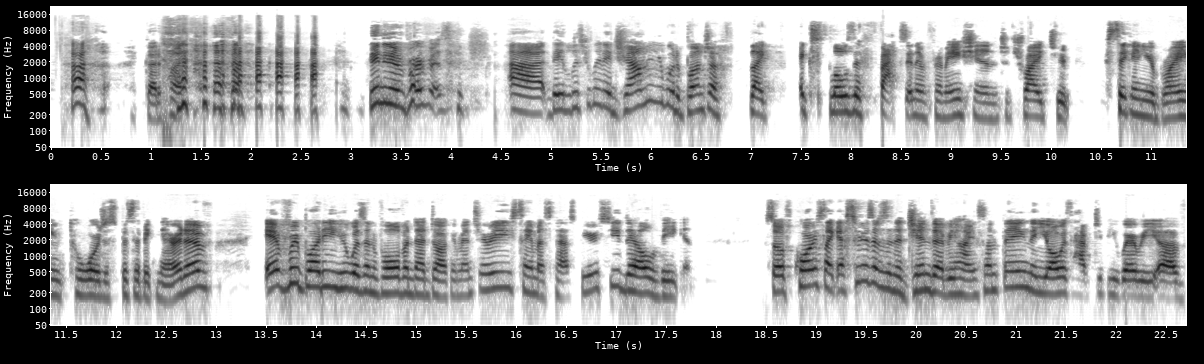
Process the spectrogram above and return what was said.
got a pun. they did it on purpose. Uh, they literally, they drown you with a bunch of like explosive facts and information to try to stick in your brain towards a specific narrative. Everybody who was involved in that documentary, same as Cowspiracy, they're all vegan. So of course, like as soon as there's an agenda behind something, then you always have to be wary of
